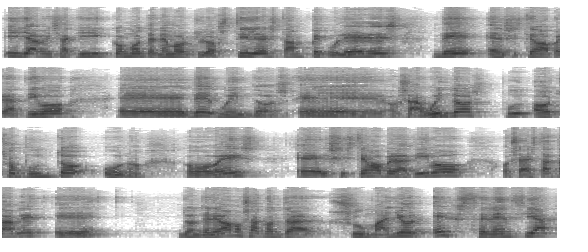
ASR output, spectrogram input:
y ya veis aquí cómo tenemos los tiles tan peculiares del sistema operativo eh, de Windows, eh, o sea, Windows 8.1. Como veis, el sistema operativo, o sea, esta tablet, eh, donde le vamos a encontrar su mayor excelencia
